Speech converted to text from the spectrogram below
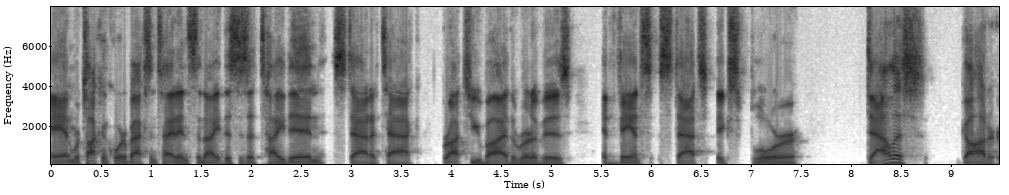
And we're talking quarterbacks and tight ends tonight. This is a tight end stat attack brought to you by the RotoViz Advanced Stats Explorer. Dallas Goedert.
